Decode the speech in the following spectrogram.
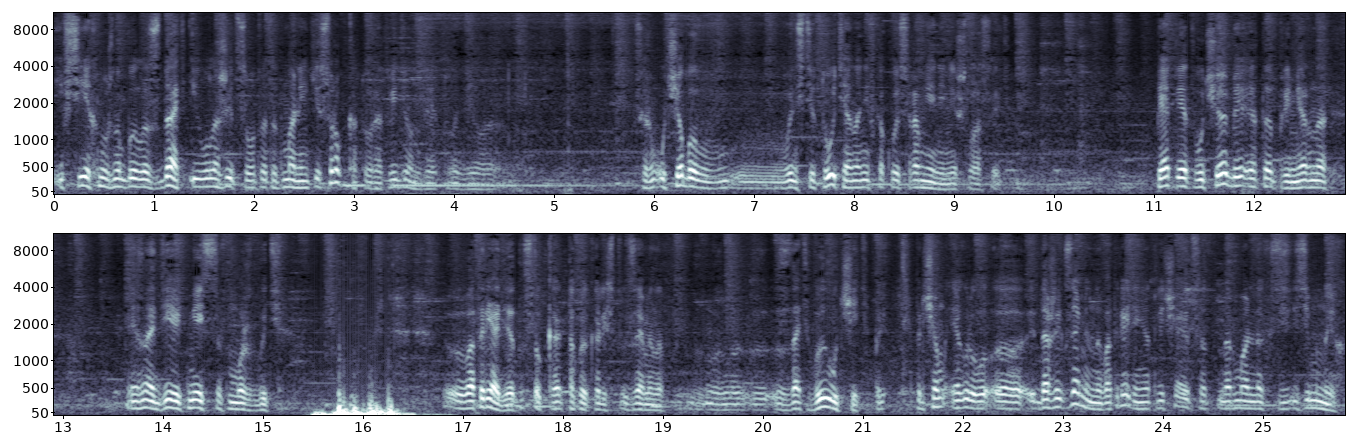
и все их нужно было сдать и уложиться вот в этот маленький срок, который отведен для этого дела учеба в, в институте, она ни в какое сравнение не шла с этим. Пять лет в учебе это примерно, не знаю, 9 месяцев, может быть, в отряде. Это столько, такое количество экзаменов сдать, выучить. Причем, я говорю, э, даже экзамены в отряде не отличаются от нормальных земных.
